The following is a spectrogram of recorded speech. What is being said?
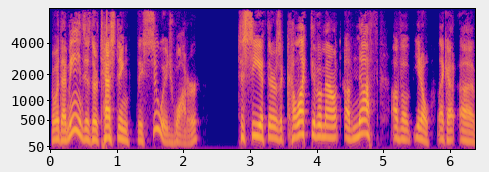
And what that means is they're testing the sewage water to see if there's a collective amount enough of a, you know, like a, a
